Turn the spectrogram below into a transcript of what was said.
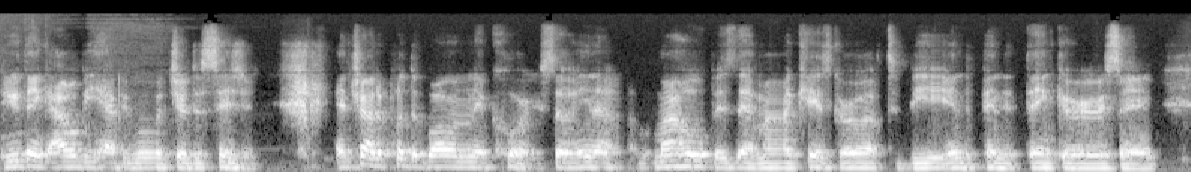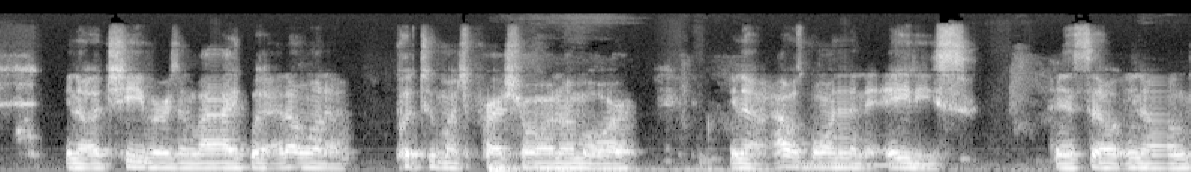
do you think I will be happy with your decision? And try to put the ball in their court. So, you know, my hope is that my kids grow up to be independent thinkers and, you know, achievers in life, but I don't want to put too much pressure on them or, you know, I was born in the 80s. And so, you know,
